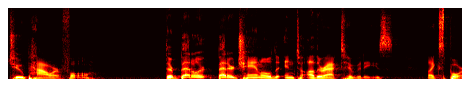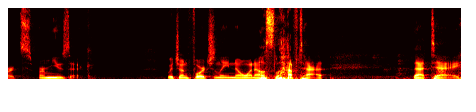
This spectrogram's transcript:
too powerful. They're better, better channeled into other activities like sports or music, which unfortunately no one else laughed at that day.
